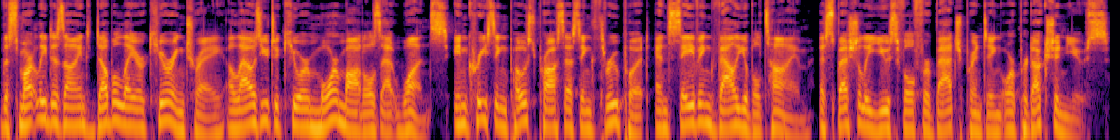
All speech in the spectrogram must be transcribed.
The smartly designed double-layer curing tray allows you to cure more models at once, increasing post-processing throughput and saving valuable time, especially useful for batch printing or production use.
